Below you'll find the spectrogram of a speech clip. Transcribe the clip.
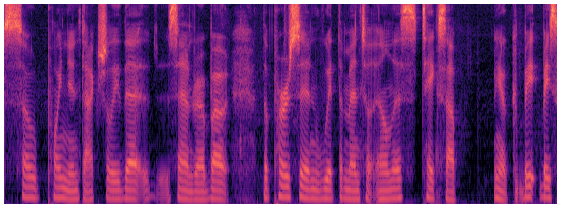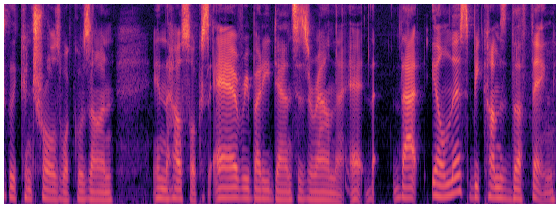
so poignant actually that Sandra about the person with the mental illness takes up, you know, ba- basically controls what goes on in the household because everybody dances around that. Eh, That illness becomes the thing,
